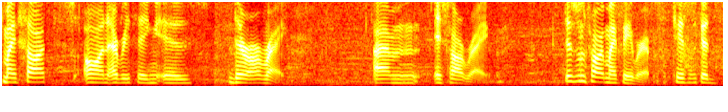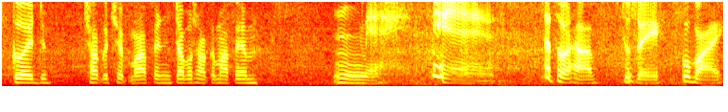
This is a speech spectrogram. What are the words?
My thoughts on everything is they're alright. Um, it's alright. This one's probably my favorite. Tastes like a good chocolate chip muffin, double chocolate muffin. Mm. That's what I have to say. Goodbye.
